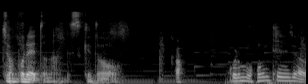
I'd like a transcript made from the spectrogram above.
チョコレートなんですけど、これもう本当にじゃあ、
